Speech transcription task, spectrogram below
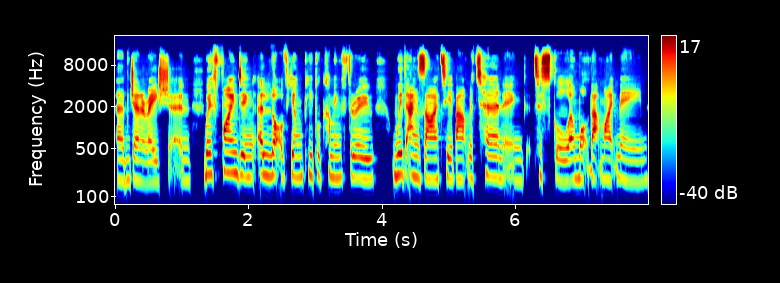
um, generation, we're finding a lot of young people coming through with anxiety about returning to school and what that might mean.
